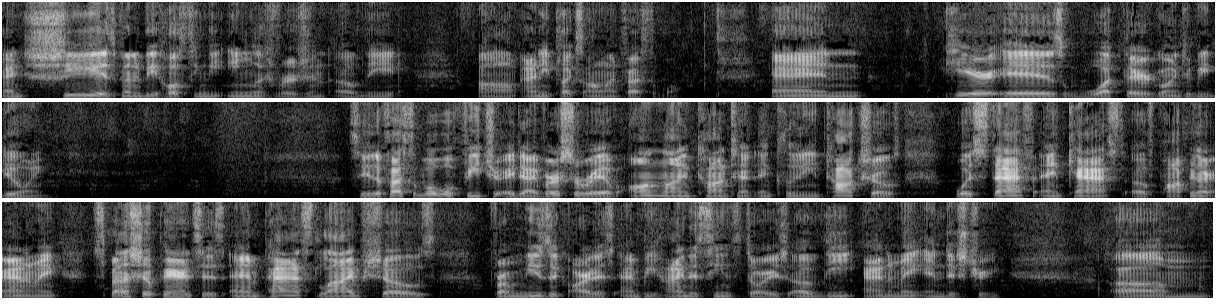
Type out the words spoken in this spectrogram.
and she is going to be hosting the English version of the um, Aniplex Online Festival, and here is what they're going to be doing. See, the festival will feature a diverse array of online content, including talk shows with staff and cast of popular anime, special appearances, and past live shows from music artists and behind the scenes stories of the anime industry. Um,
